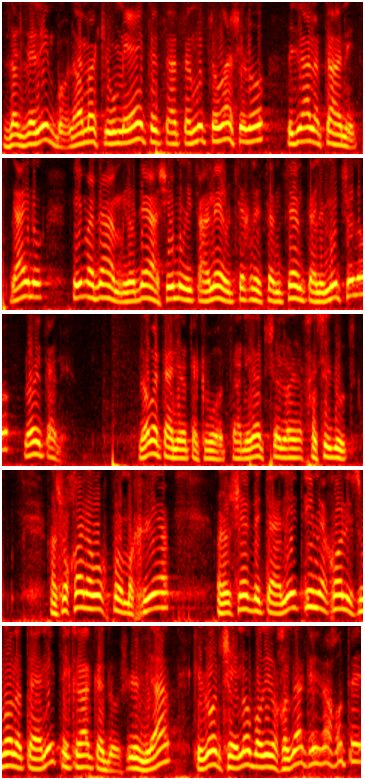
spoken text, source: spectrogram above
מזלזלים בו. למה? כי הוא מאט את התלמוד תורה שלו בגלל התענית. דהיינו, אם אדם יודע שאם הוא יתענה הוא צריך לצמצם את הלימוד שלו, לא יתענה. לא בתעניות הקבועות, תעניות של חסידות. השולחן ערוך פה מכריע, היושב בתענית, אם יכול לסבול התענית, יקרא קדוש. אם לאו, כגון שאינו בריא וחזק, יקרא חוטא.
